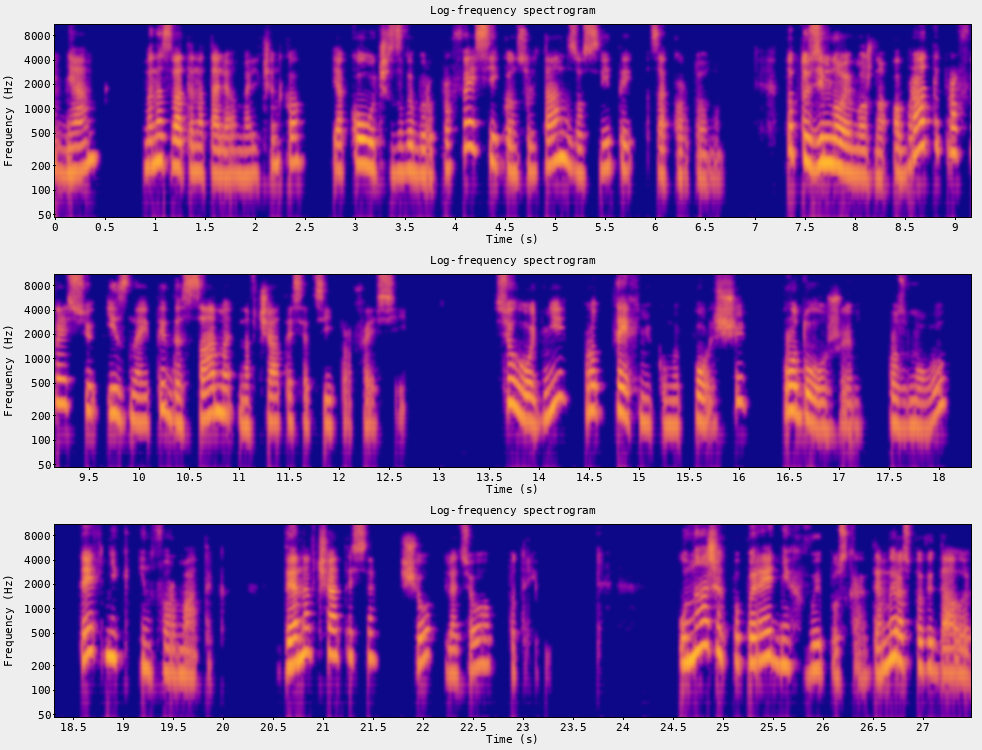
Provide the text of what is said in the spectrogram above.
дня. Мене звати Наталя Омельченко. Я коуч з вибору професії, консультант з освіти за кордоном. Тобто зі мною можна обрати професію і знайти, де саме навчатися цій професії. Сьогодні про технікуми Польщі продовжуємо розмову технік інформатик, де навчатися, що для цього потрібно. У наших попередніх випусках, де ми розповідали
